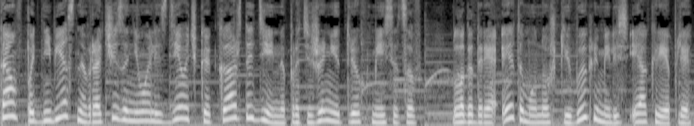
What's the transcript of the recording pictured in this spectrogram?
Там, в Поднебесной, врачи занимались девочкой каждый день на протяжении трех месяцев. Благодаря этому ножки выпрямились и окрепли.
